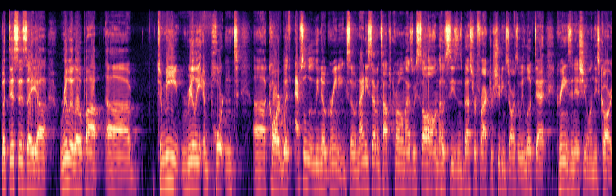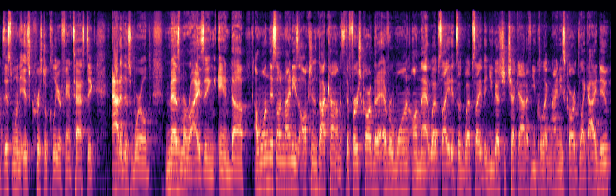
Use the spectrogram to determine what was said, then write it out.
But this is a uh, really low pop uh, to me, really important uh, card with absolutely no greening. So 97 Topps Chrome, as we saw on those season's best refractor shooting stars that we looked at, greening's an issue on these cards. This one is crystal clear, fantastic, out of this world, mesmerizing. And uh, I won this on 90sauctions.com. It's the first card that I ever won on that website. It's a website that you guys should check out if you collect 90s cards like I do.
